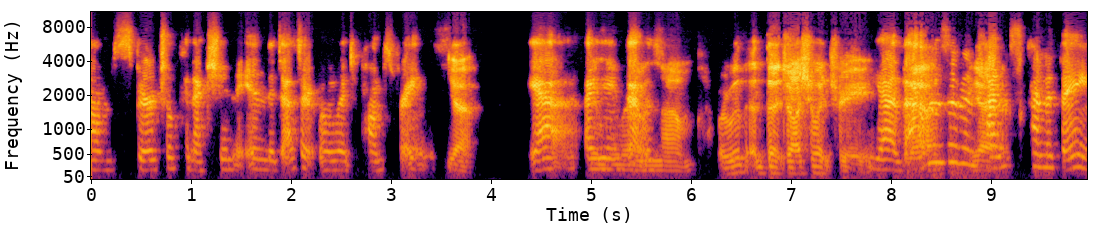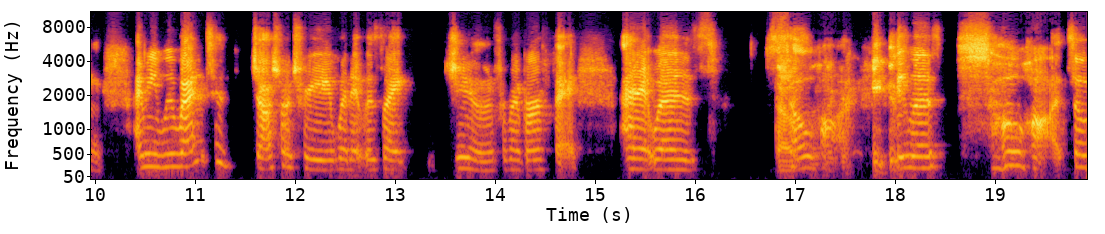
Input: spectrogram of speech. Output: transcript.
um, spiritual connection in the desert when we went to Palm Springs. yeah, Yeah, I and think that in, was um, where was the Joshua Tree. Yeah, that Yeah, was an yeah. intense kind of thing. I mean, we went to Joshua Tree when it was like June for my birthday, and it was so hot. It was so hot. So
